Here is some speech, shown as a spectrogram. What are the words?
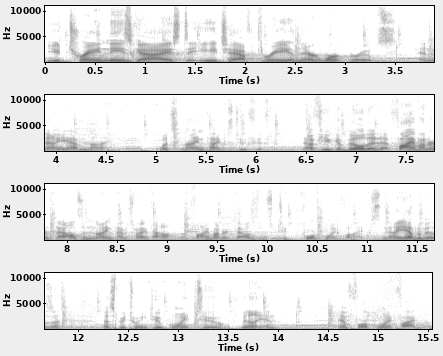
You train these guys to each have three in their work groups, and now you have nine. What's nine times 250? Now, if you can build it at 500,000, nine times 500,000 uh, is 4.5. So now you have a business that's between 2.2 million and 4.5 million.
